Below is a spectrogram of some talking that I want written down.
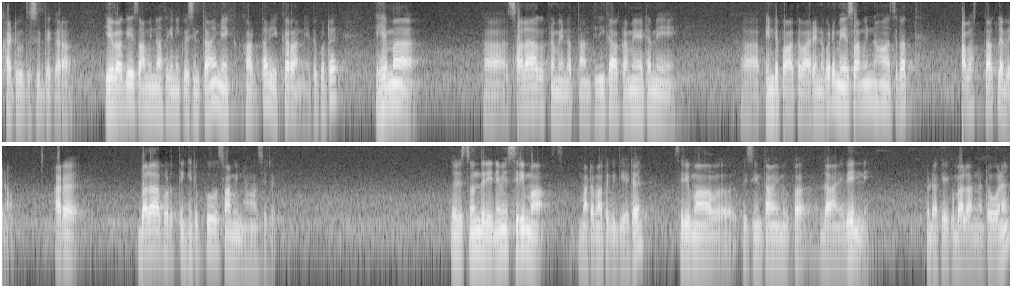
කටයුතු සිද්ධ කරා. ඒ වගේ ස්වාමින්වහන්සේ කෙනෙක් විසින් තමයි මේ කර්තව්‍ය කරන්නේ. එතකොට එහෙම සලාග ක්‍රමේ නැත්නම් ත්‍රිකා ක්‍රමයට මේ පින්ඩපාත වරෙනකොට මේ ස්වාමීන් වහන්සේටත් අවස්ථාවක් ලැබෙනවා. අර බලාපොරොත්තුෙන් හිටපු ස්වාමීන් වහන්සේට. ඒ සුන්දරි නෙමෙයි සිරිමා මට මතක විදියට සිරිමාව විසින් තමයි මේ උපදානෙ දෙන්නේ. පොඩක් ඒක බලන්නට ඕන.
